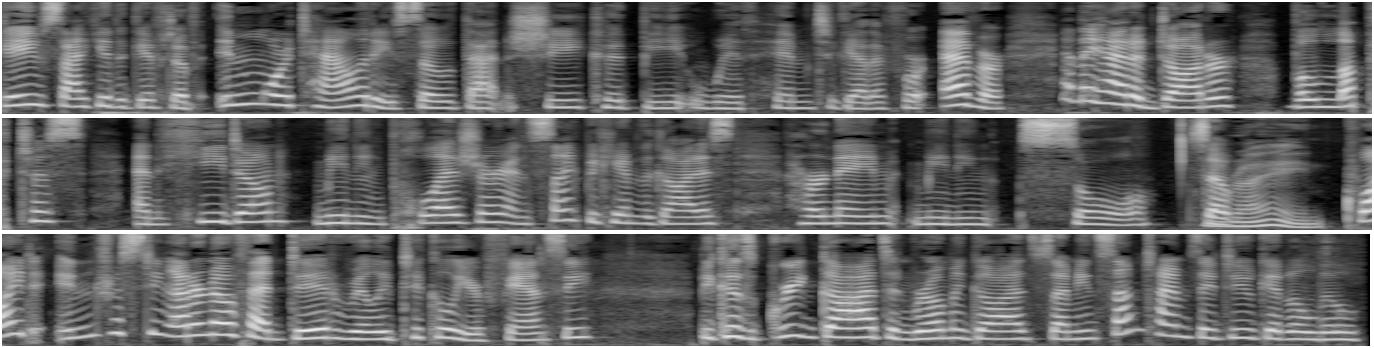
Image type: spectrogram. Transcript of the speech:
gave Psyche the gift of immortality so that she could be with him together forever. And they had a daughter, Voluptas and Hedon, meaning pleasure, and Psyche became the goddess, her name meaning soul. So, right. quite interesting. I don't know if that did really tickle your fancy because Greek gods and Roman gods, I mean, sometimes they do get a little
